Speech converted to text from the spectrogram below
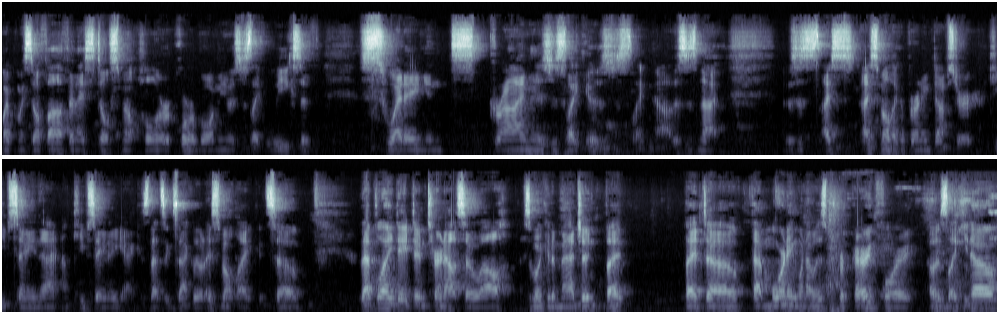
wiped myself off, and I still smelled horrible. I mean, it was just like weeks of sweating and grime, and it's just like it was just like no, this is not this is I, I smell like a burning dumpster. I keep saying that. I'll keep saying it again because that's exactly what I smelled like. And so that blind date didn't turn out so well as one could imagine. But but uh, that morning when I was preparing for it, I was like, you know,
